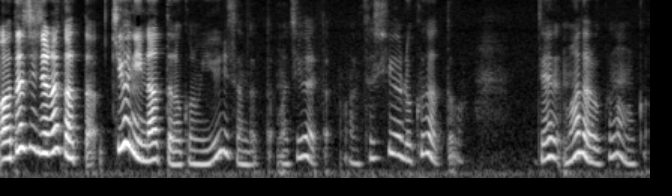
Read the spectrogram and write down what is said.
私じゃなかった。9になったの。このゆりさんだった。間違えた。私が6だったわ。全まだ6なのか。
